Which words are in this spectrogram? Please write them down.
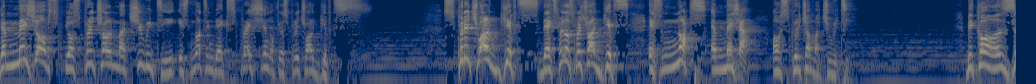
The measure of your spiritual maturity is not in the expression of your spiritual gifts. Spiritual gifts, the expression of spiritual gifts is not a measure of spiritual maturity. Because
